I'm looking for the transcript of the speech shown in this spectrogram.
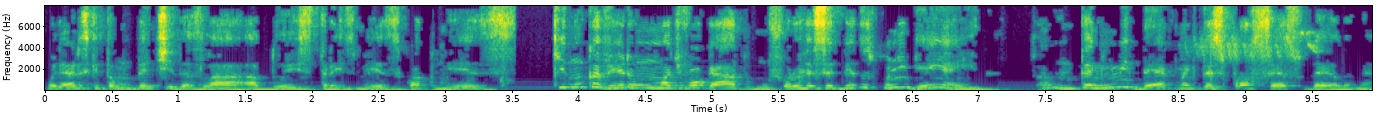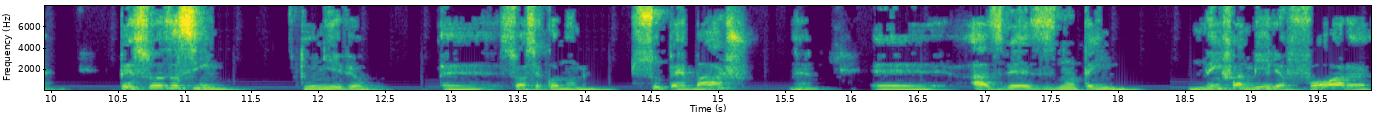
mulheres que estão detidas lá há dois, três meses, quatro meses, que nunca viram um advogado, não foram recebidas por ninguém ainda. Não tem a mínima ideia como é que está esse processo dela, né? Pessoas assim, do nível é, socioeconômico super baixo, né? É, às vezes não tem nem família fora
